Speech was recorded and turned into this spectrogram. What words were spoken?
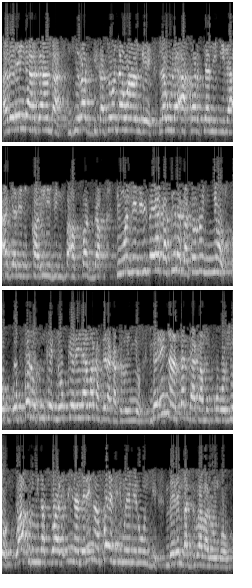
abeerenga agamba nti rabbi katonda wange laula akhartani ila ajalin qaribin fa asaddaq. Tingonninirizayo akaseera katono nnyo okufa n'okukereyamu akaseera katono nnyo. Mbere nga nsaddaka mu kkubo lyo wakulu mina swalihiina mbere nga nkola emirimu emirungi mbere mbaddu b'abalongoofu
